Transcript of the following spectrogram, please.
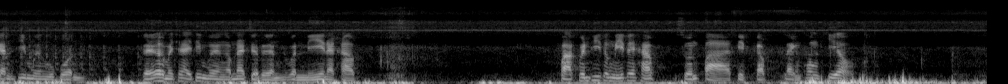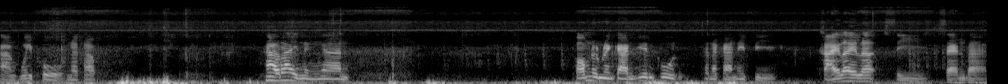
กันที่เมืองอุบลเออไม่ใช่ที่เมืองอำนาจเจริญวันนี้นะครับ ฝากพื้นที่ตรงนี้ด้วยครับ สวนป่าติดกับแหล่งท่องเที่ยวอ่างห้วยโพนะครับห้าไร่หนึ่งงาน พร้อมดำเนินการยื่นกู้ธนาคารให้ฟรีขายไร่ละสี่แสนบาท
